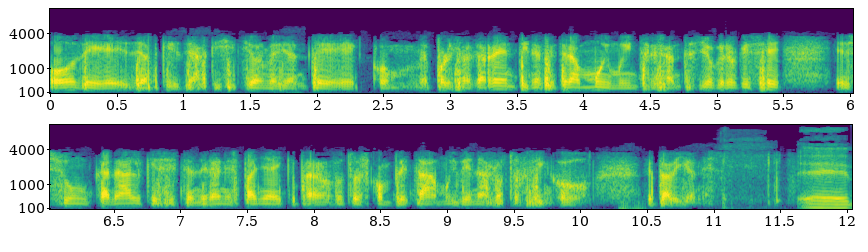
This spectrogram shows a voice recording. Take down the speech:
o de, de, adquisición mediante pólizas de renting, etcétera, muy, muy interesantes. Yo creo que ese es un canal que se extenderá en España y que para nosotros completa muy bien a los otros cinco pabellones. Eh,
